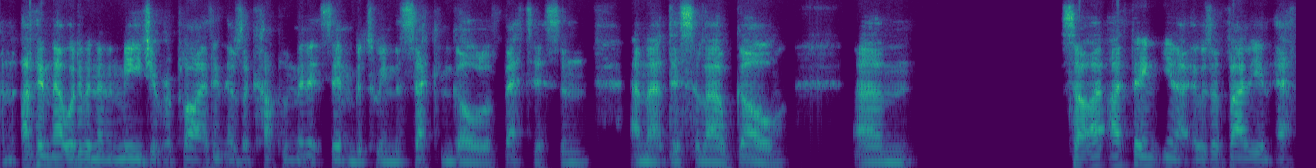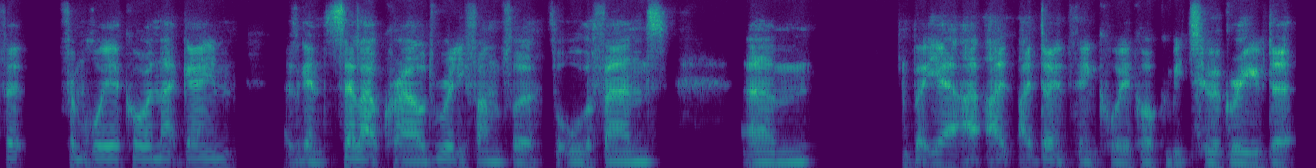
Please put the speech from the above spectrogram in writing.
And I think that would have been an immediate reply. I think there was a couple of minutes in between the second goal of Betis and, and that disallowed goal. Um, so I, I think, you know, it was a valiant effort from HJK in that game. As again, sellout crowd, really fun for for all the fans. Um, but yeah, I, I, don't think HJK can be too aggrieved at,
